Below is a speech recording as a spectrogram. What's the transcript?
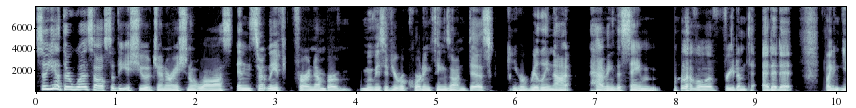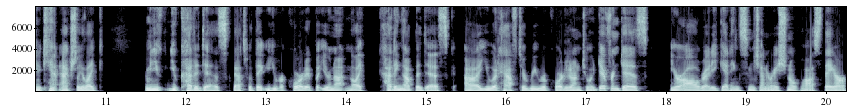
So yeah, there was also the issue of generational loss, and certainly if for a number of movies, if you're recording things on disc, you're really not having the same level of freedom to edit it. Like you can't actually like. I mean, you, you cut a disc, that's what they, you record it, but you're not like cutting up a disc. Uh, you would have to re record it onto a different disc. You're already getting some generational loss there.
